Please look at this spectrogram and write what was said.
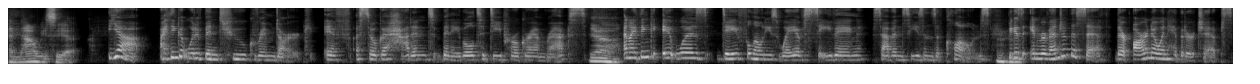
And now we see it. yeah, I think it would have been too grimdark if Ahsoka hadn't been able to deprogram Rex. Yeah. And I think it was Dave Filoni's way of saving seven seasons of clones. Mhm. Because in Revenge of the Sith, there are no inhibitor chips.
